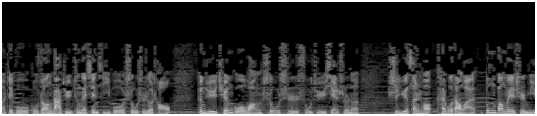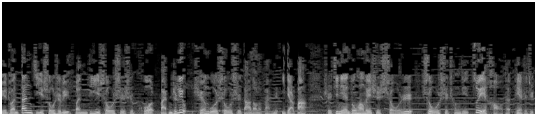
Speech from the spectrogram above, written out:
啊，这部古装大剧正在掀起一波收视热潮。根据全国网收视数据显示呢，十一月三十号开播当晚，东方卫视《芈月传》单集收视率本地收视是破百分之六，全国收视达到了百分之一点八，是今年东方卫视首日收视成绩最好的电视剧。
